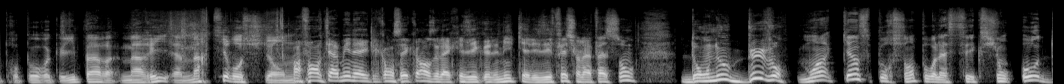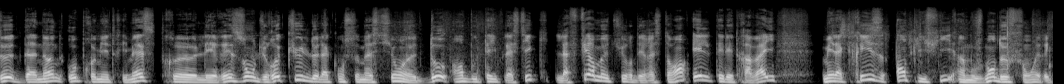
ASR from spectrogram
Propos recueillis par Marie Martyrossian. Enfin, on termine avec les conséquences de la crise économique et les effets sur la façon dont nous buvons. Moins 15% pour la section eau de Danone au premier trimestre. Les raisons du recul de la consommation d'eau en bouteilles plastiques, la fermeture des restaurants et le télétravail. Mais la crise amplifie un mouvement de fond, Eric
